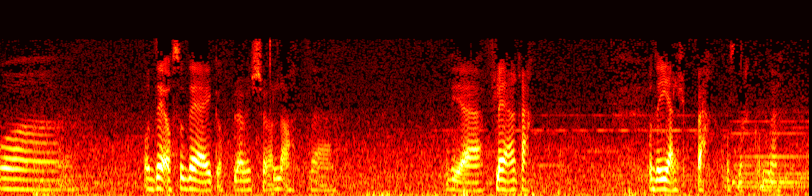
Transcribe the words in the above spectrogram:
Og, og det er også det jeg opplever sjøl, at vi er flere. Og det hjelper å snakke om det.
